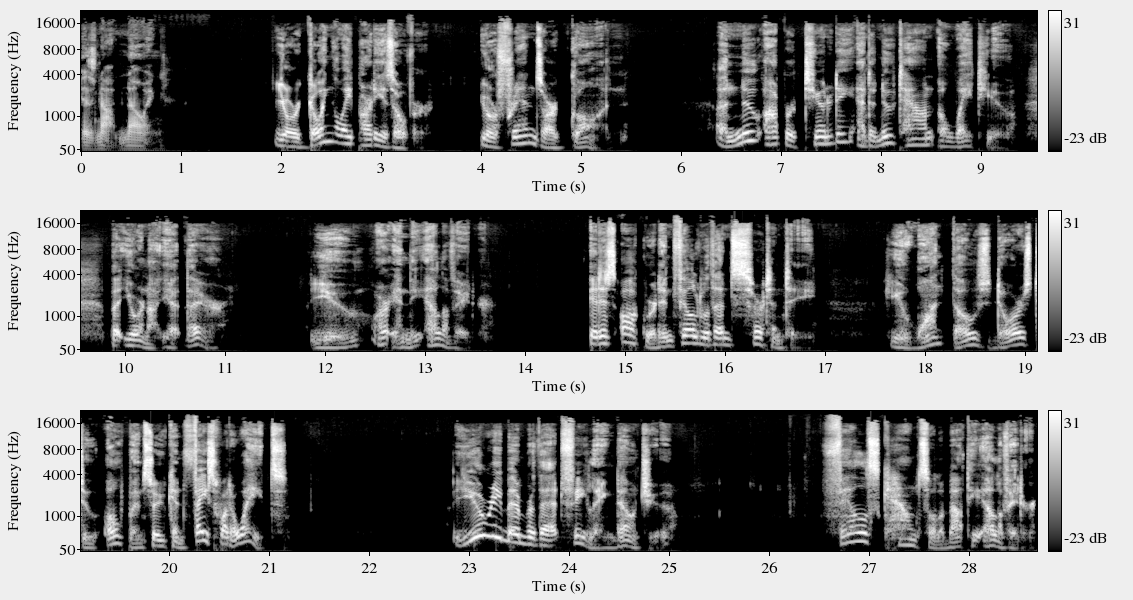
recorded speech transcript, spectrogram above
is not knowing. Your going away party is over. Your friends are gone. A new opportunity and a new town await you, but you're not yet there. You are in the elevator. It is awkward and filled with uncertainty. You want those doors to open so you can face what awaits. You remember that feeling, don't you? Phil's counsel about the elevator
